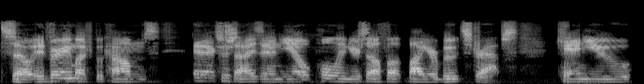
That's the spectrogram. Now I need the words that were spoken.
So it very much becomes an exercise in, you know, pulling yourself up by your bootstraps. Can you,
